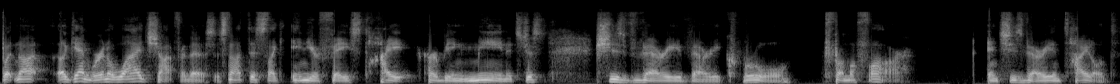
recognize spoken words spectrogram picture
but not again. We're in a wide shot for this. It's not this like in your face tight her being mean. It's just she's very very cruel from afar, and she's very entitled.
